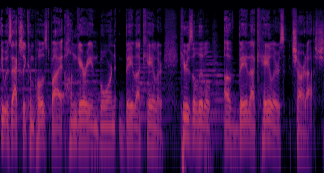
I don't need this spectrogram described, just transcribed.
It was actually composed by Hungarian born Bela Kéler. Here's a little of Bela Kéler's Csárdás.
